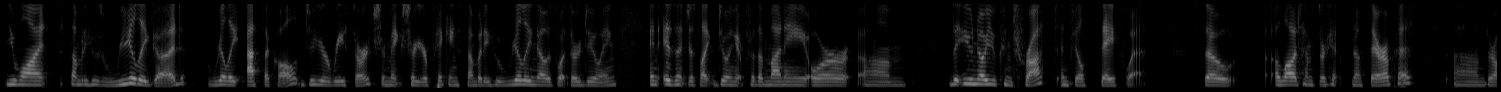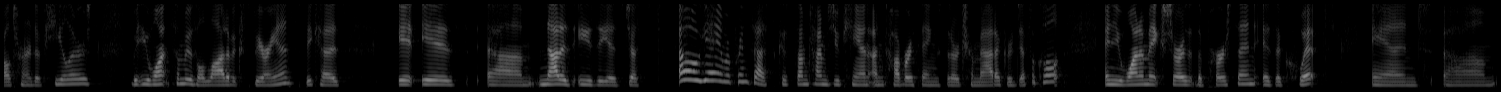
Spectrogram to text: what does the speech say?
You want somebody who's really good, really ethical. Do your research and make sure you're picking somebody who really knows what they're doing and isn't just like doing it for the money or um, that you know you can trust and feel safe with. So a lot of times they're hypnotherapists, um, they're alternative healers, but you want somebody with a lot of experience because it is um, not as easy as just, oh, yay, I'm a princess, because sometimes you can uncover things that are traumatic or difficult. And you want to make sure that the person is equipped and um,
